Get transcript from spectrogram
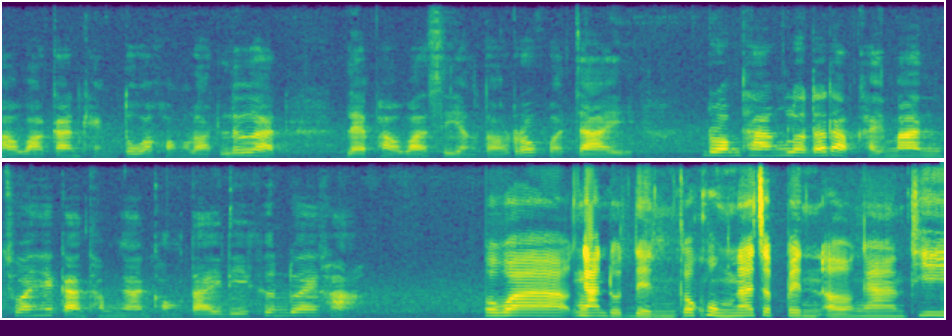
ภาวะการแข็งตัวของหลอดเลือด และภาวะเสี่ยงต่อโรคหัวใจ รวมทั้งลดระดับไขมันช่วยให้การทำงานของไตดีขึ้นด้วยค่ะ ราะว่างานโดดเด่นก็คงน่าจะเป็นเอองานที่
